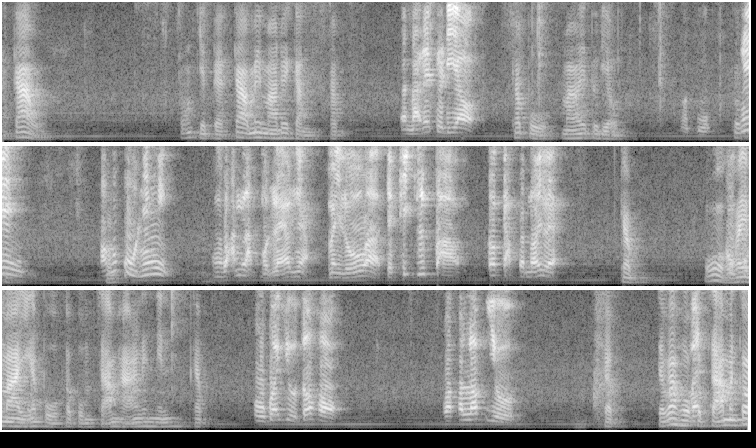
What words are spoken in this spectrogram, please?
ดเก้าสองเจ็ดแปดเก้าไม่มาด้วยกันครับ มันมาได้ตัวเดียวครับปู่มาได้ตัวเดียวโอเคก็ นี่ ของหลวงปู่นี่วางหลักหมดแล้วเนี่ย ไม่รู้ว่าจะพลิกหรือเปล่า ก็กลับกันน้อยแหละ ครับ โอ้ขอให้มาอีกครับปู่ครับผมสามหางเน้นๆครับปู่ก็อยู่ตัวหกว่าเขาล็อกอยู่ ครับ แต่ว่าหกกับสามมันก็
